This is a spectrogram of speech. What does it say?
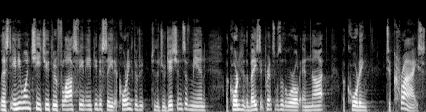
lest anyone cheat you through philosophy and empty deceit, according to the, to the traditions of men, according to the basic principles of the world, and not according to Christ.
